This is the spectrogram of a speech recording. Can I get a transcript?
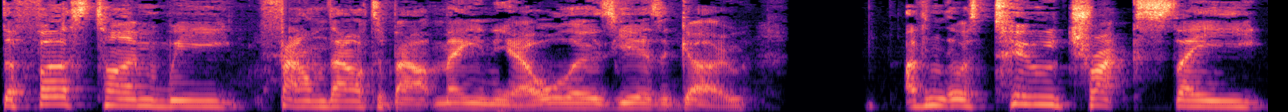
the first time we found out about Mania all those years ago. I think there was two tracks they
